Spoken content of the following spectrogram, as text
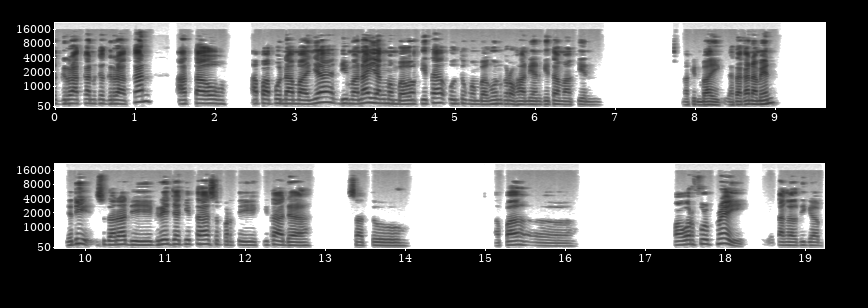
kegerakan-kegerakan atau apa pun namanya, di mana yang membawa kita untuk membangun kerohanian kita makin makin baik. Katakan amin. Jadi saudara di gereja kita seperti kita ada satu apa uh, powerful pray tanggal 13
